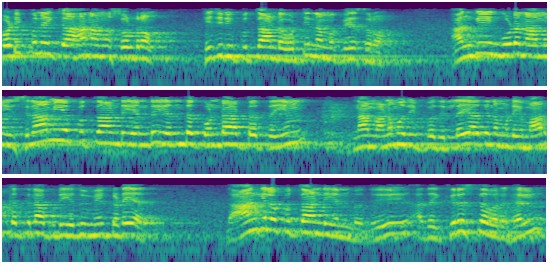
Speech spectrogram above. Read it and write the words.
படிப்பினைக்காக நாம் சொல்கிறோம் ஹிஜ்ரி புத்தாண்டை ஒட்டி நம்ம பேசுகிறோம் அங்கேயும் கூட நாம் இஸ்லாமிய புத்தாண்டு என்று எந்த கொண்டாட்டத்தையும் நாம் அனுமதிப்பதில்லை. அது நம்முடைய மார்க்கத்தில் அப்படி எதுவுமே கிடையாது. இந்த ஆங்கில புத்தாண்டு என்பது அதை கிறிஸ்தவர்கள்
